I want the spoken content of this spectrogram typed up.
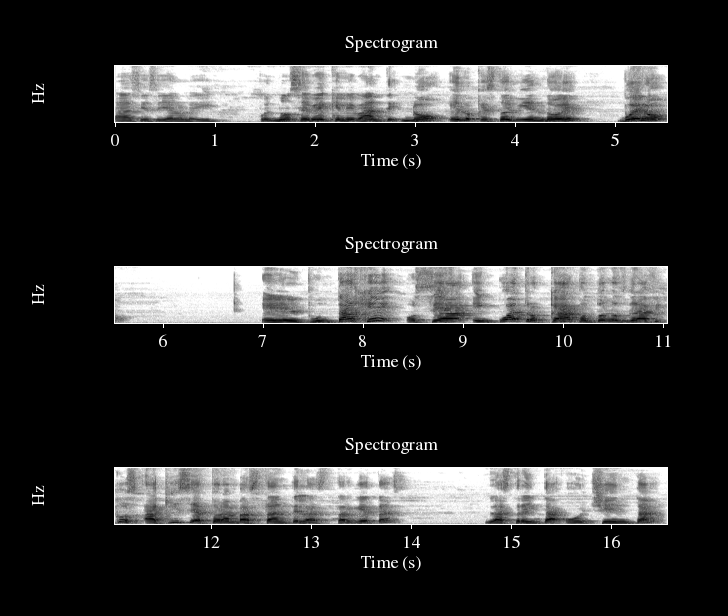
ah, sí, ese ya lo leí. Pues no se ve que levante, no, es lo que estoy viendo, ¿eh? Bueno, el puntaje, o sea, en 4K con todos los gráficos, aquí se atoran bastante las tarjetas, las 3080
